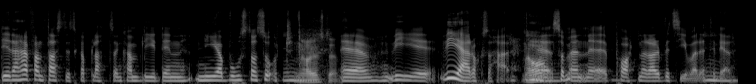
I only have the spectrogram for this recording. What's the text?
Det den här fantastiska platsen kan bli din nya bostadsort. Mm. Ja. Eh, vi, vi är också här eh, som en eh, partnerarbetsgivare till Mm. er.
